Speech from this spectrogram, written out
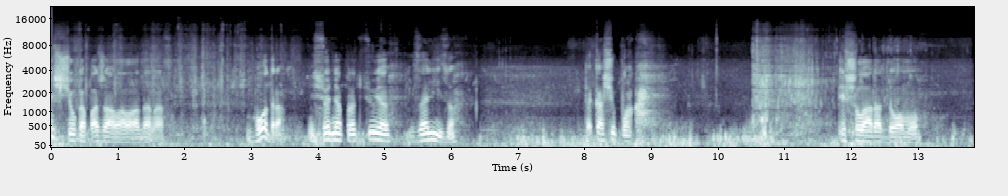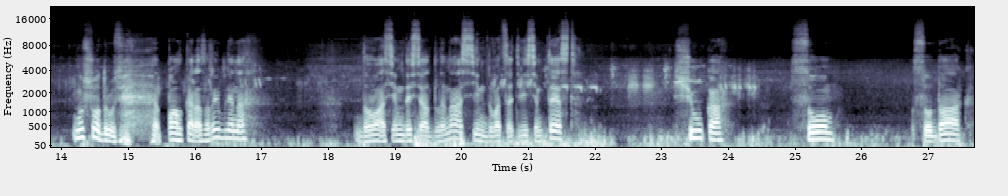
І щука пожалувала до нас. Бодра. І сьогодні працює залізо. Така щупака. Пішла додому. Ну що, друзі, палка розриблена. 2,70 длина, 7,28 тест. Щука, сом, судак,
